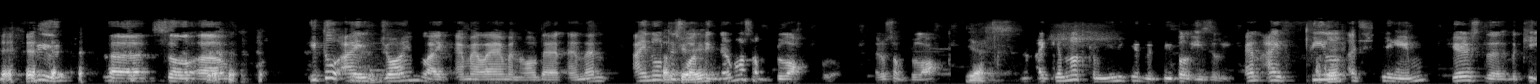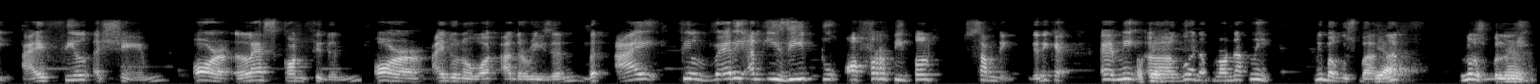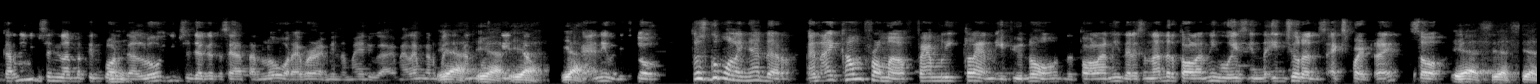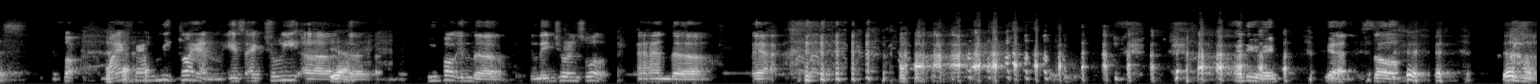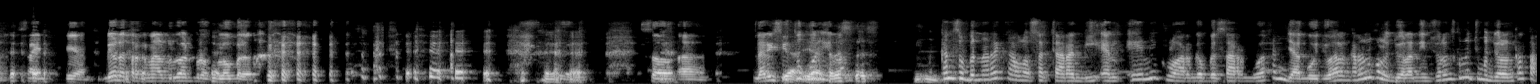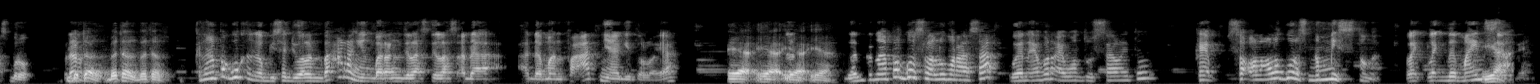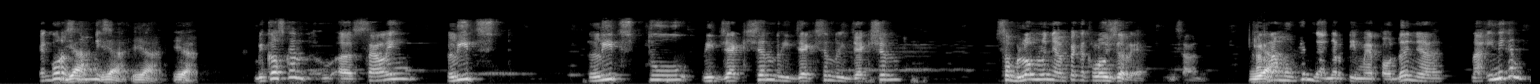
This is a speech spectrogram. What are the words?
anyway, uh, so um, itu I joined like MLM and all that, and then I noticed okay. one thing. There was a block, bro. There was a block. Yes. I cannot communicate with people easily, and I feel okay. ashamed. Here's the the key. I feel ashamed or less confident or I don't know what other reason, but I feel very uneasy to offer people something. Jadi kayak, eh nih, okay. uh, gue ada produk nih, ini bagus banget. Yeah lu harus beli hmm. karena ini bisa nyelamatin keluarga hmm. lo, ini bisa jaga kesehatan lo, whatever. I mean namanya juga MLM kan banyak yeah, kan. Iya, iya, iya. Anyway, so terus gue mulai nyadar, and I come from a family clan. If you know the Tolani, there is another Tolani who is in the insurance expert, right? So yes, yes, yes. So my family clan is actually uh, yeah. the people in the in the insurance world, and uh, yeah. anyway, ya, yeah, so saya, yeah, dia udah terkenal duluan bro, global. so uh, dari situ yeah, gue yeah, terus, terus. kan sebenarnya kalau secara DNA nih keluarga besar gue kan jago jualan karena lu kalau jualan insurance kan lu cuma jualan kertas bro. Benar? Betul, betul, betul. Kenapa gue kagak bisa jualan barang yang barang jelas-jelas ada ada manfaatnya gitu loh ya? Iya, iya, iya, iya. Dan kenapa gue selalu merasa whenever I want to sell itu kayak seolah-olah gue harus ngemis tuh nggak? Like like the mindset yeah. ya. Kayak gue harus yeah, ngemis. Iya, yeah, iya, yeah, iya. Yeah. Because kan uh, selling leads leads to rejection, rejection, rejection sebelum lu nyampe ke closure ya, misalnya. Yeah. Karena mungkin nggak ngerti metodenya. Nah ini kan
